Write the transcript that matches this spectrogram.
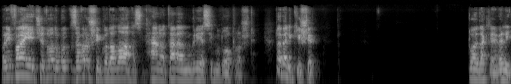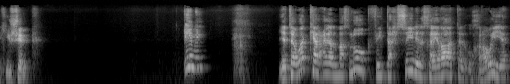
rifaje će to da završi kod Allaha subhanahu wa ta'ala, da mu grije si budu oprošteni. To je veliki širk. To je dakle veliki širk. Ili je tevakkal ala al-mahluk fi tahsil al-khayrat al-ukhrawiyya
